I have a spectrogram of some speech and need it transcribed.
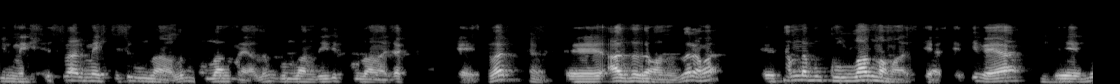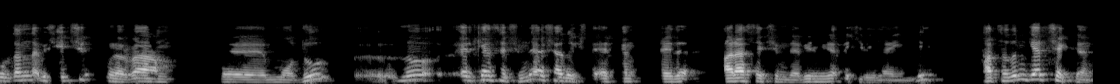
bir meclis var, meclisi kullanalım, kullanmayalım, kullandıydık, kullanacak şeysi var. Evet. E, az da zamanımız var ama e, tam da bu kullanmama siyaseti veya e, buradan da bir şey çıkmıyor bağım e, modu nu erken seçimde yaşadık işte erken şeyde ara seçimde bir milletvekiliyle indi. Katılım gerçekten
